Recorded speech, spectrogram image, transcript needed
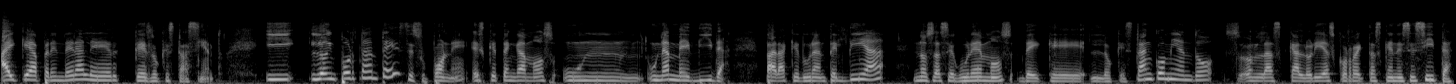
hay que aprender a leer qué es lo que está haciendo. Y lo importante, se supone, es que tengamos una medida para que durante el día nos aseguremos de que lo que están comiendo son las calorías correctas que necesita.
